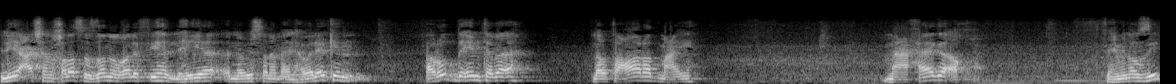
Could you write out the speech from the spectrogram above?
ليه؟ عشان خلاص الظن الغالب فيها اللي هي النبي صلى الله عليه وسلم قالها. ولكن أرد إمتى بقى؟ لو تعارض مع إيه؟ مع حاجة أقوى. فاهمين قصدي؟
